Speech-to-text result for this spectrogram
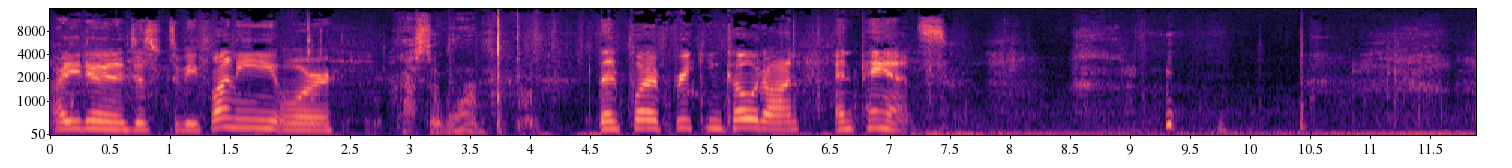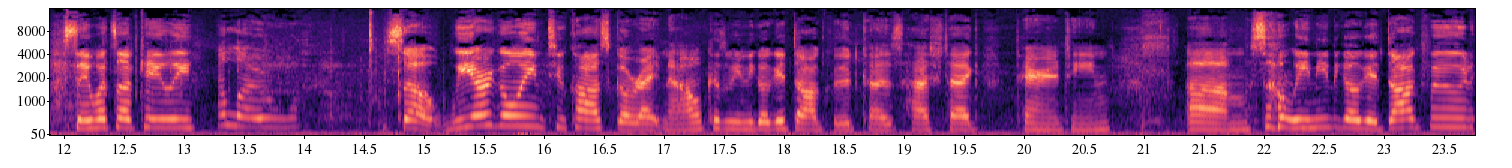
Are you doing it just to be funny or Gotta stay warm. then put a freaking coat on and pants? Say what's up, Keile. Hello. So we are going to Costco right now because we need to go get dog food because hashtag parenting. Um, so we need to go get dog food.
